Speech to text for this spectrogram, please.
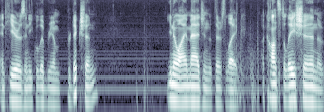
and here's an equilibrium prediction, you know, I imagine that there's like a constellation of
